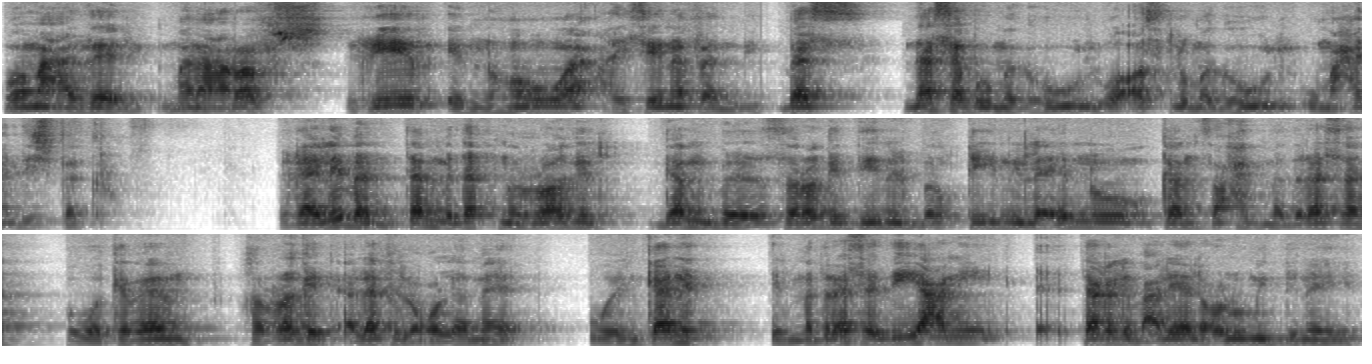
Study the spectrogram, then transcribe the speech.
ومع ذلك ما نعرفش غير إن هو حسين أفندي بس نسبه مجهول وأصله مجهول ومحدش فاكره. غالبا تم دفن الراجل جنب سراج الدين البلقيني لأنه كان صاحب مدرسة هو كمان خرجت آلاف العلماء. وإن كانت المدرسة دي يعني تغلب عليها العلوم الدينية.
